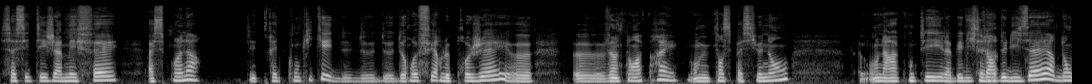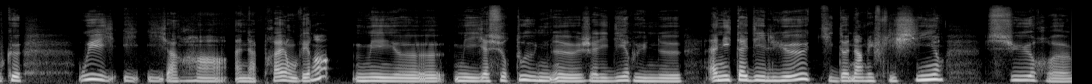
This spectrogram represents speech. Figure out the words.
Ça s'était jamais fait à ce point-là. C'est très compliqué de, de, refaire le projet euh, 20 euh, ans après. En même temps, c'est passionnant. On a raconté la belle histoire de l'Isère. Donc, euh, oui, il y, aura un après, on verra. Mais, mais il y a surtout, j'allais dire, une, un état des lieux qui donne à réfléchir sur euh,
